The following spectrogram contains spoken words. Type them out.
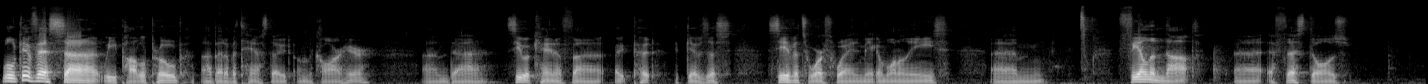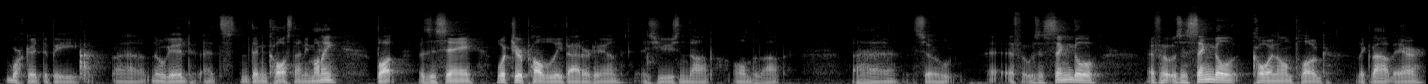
we'll give this uh, wee paddle probe a bit of a test out on the car here and uh, see what kind of uh, output it gives us. See if it's worthwhile making one of these. Um, failing that, if this does work out to be uh, no good, it didn't cost any money. But as I say, what you're probably better doing is using that onto that. Uh, so if it was a single, if it was a single coil on plug like that there,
